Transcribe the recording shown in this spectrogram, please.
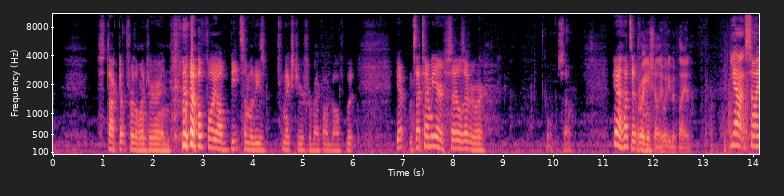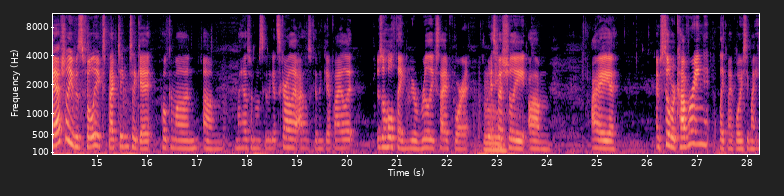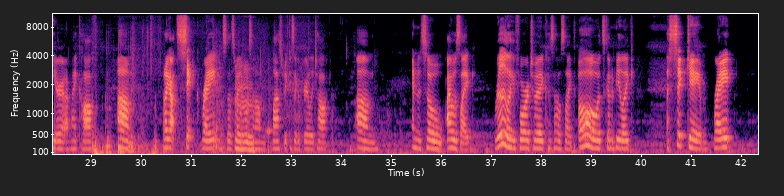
stocked up for the winter, and hopefully I'll beat some of these next year for backlog golf. But yep, it's that time of year. Sales everywhere. Cool. So yeah, that's it. What for about me. you, Shelly? What have you been playing? Yeah, so I actually was fully expecting to get Pokemon. Um, my husband was going to get Scarlet. I was going to get Violet. There's a whole thing. We were really excited for it. And then you- Especially, um, I am still recovering. Like my voice, you might hear it. I might cough. Um, but I got sick, right? And so that's why Mhm. I wasn't on last week because I could barely talk. Um, and so I was like really looking forward to it because I was like, oh, it's gonna be like a sick game, right?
